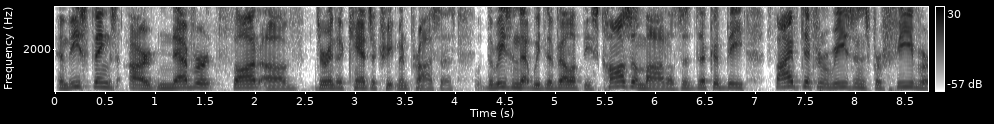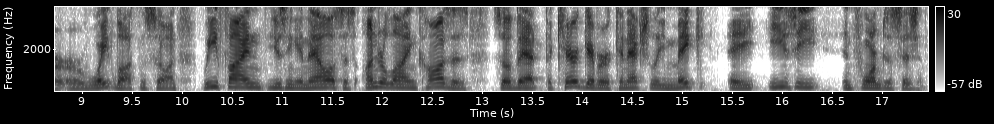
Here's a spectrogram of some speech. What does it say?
And these things are never thought of during the cancer treatment process. The reason that we develop these causal models is there could be five different reasons for fever or weight loss and so on. We find using analysis underlying causes so that the caregiver can actually make a easy informed decision.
